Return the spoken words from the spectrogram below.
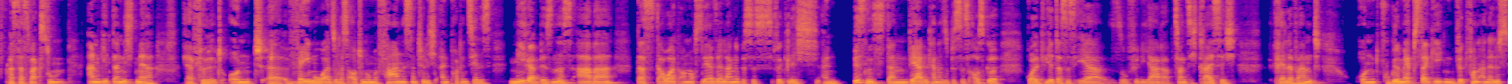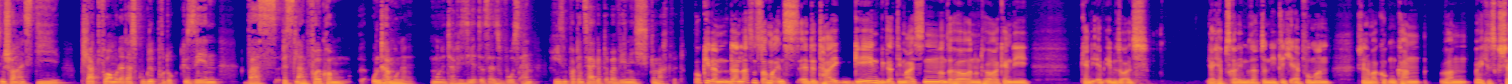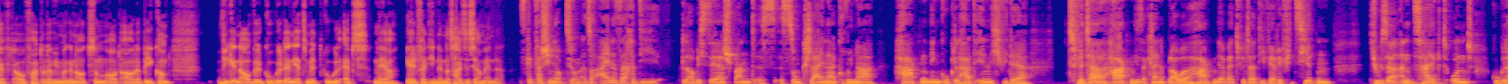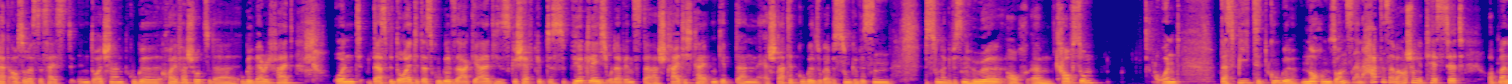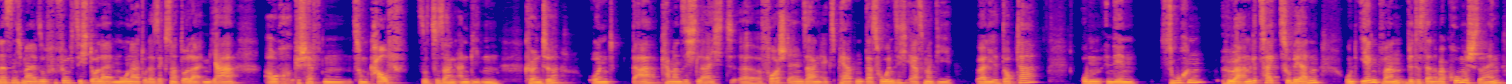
was das Wachstum angeht, dann nicht mehr erfüllt. Und äh, Waymo, also das autonome Fahren, ist natürlich ein potenzielles Mega-Business, aber das dauert auch noch sehr, sehr lange, bis es wirklich ein Business dann werden kann, also bis es ausgerollt wird. Das ist eher so für die Jahre ab 2030 relevant. Und Google Maps dagegen wird von Analysten schon als die Plattform oder das Google-Produkt gesehen, was bislang vollkommen untermonetarisiert ist, also wo es ein Riesenpotenzial gibt, aber wenig gemacht wird. Okay, dann, dann lass uns doch mal ins äh, Detail gehen. Wie gesagt, die meisten unserer Hörerinnen und Hörer kennen die, kennen die App ebenso als, ja, ich habe es gerade eben gesagt, so niedliche App, wo man schnell mal gucken kann, wann welches Geschäft auf hat oder wie man genau zum Ort A oder B kommt. Wie genau will Google denn jetzt mit Google Apps mehr Geld verdienen? Denn das heißt es ja am Ende. Es gibt verschiedene Optionen. Also eine Sache, die glaube ich, sehr spannend ist, ist so ein kleiner grüner Haken, den Google hat, ähnlich wie der Twitter-Haken, dieser kleine blaue Haken, der bei Twitter die verifizierten User anzeigt und Google hat auch sowas, das heißt in Deutschland Google Käuferschutz oder Google Verified. Und das bedeutet, dass Google sagt, ja, dieses Geschäft gibt es wirklich oder wenn es da Streitigkeiten gibt, dann erstattet Google sogar bis zum gewissen, bis zu einer gewissen Höhe auch ähm, Kaufsummen. Und das bietet Google noch umsonst an, hat es aber auch schon getestet, ob man das nicht mal so für 50 Dollar im Monat oder 600 Dollar im Jahr auch Geschäften zum Kauf sozusagen anbieten könnte. Und da kann man sich leicht äh, vorstellen, sagen Experten, das holen sich erstmal die Early Adopter, um in den Suchen höher angezeigt zu werden. Und irgendwann wird es dann aber komisch sein,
